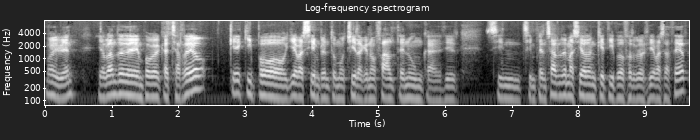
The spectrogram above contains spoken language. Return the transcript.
Muy bien. Y hablando de un poco de cacharreo, ¿qué equipo llevas siempre en tu mochila que no falte nunca? Es decir, sin, sin pensar demasiado en qué tipo de fotografía vas a hacer,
